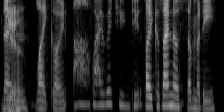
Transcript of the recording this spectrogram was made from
than Yeah. like going, oh, why would you do like? Because I know somebody,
